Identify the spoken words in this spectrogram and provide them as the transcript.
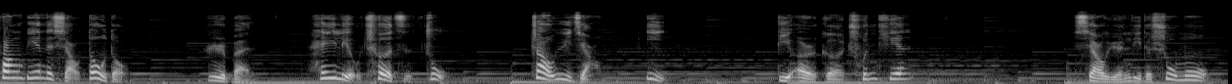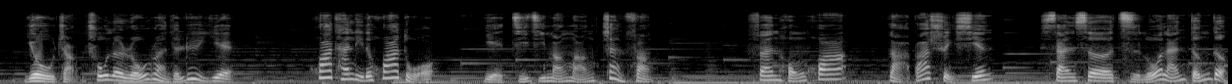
窗边的小豆豆，日本黑柳彻子著，赵玉角译。第二个春天，校园里的树木又长出了柔软的绿叶，花坛里的花朵也急急忙忙绽放，番红花、喇叭水仙、三色紫罗兰等等，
